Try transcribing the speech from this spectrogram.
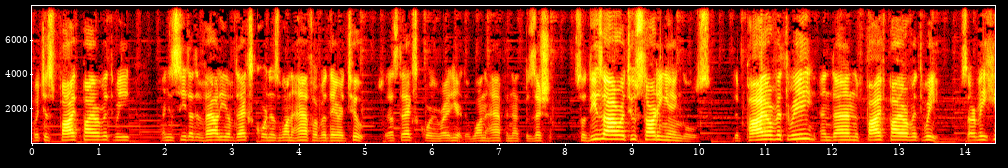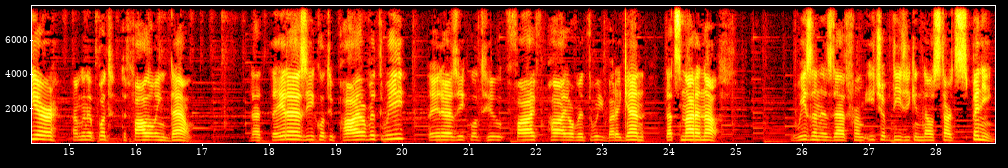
which is 5 pi over 3, and you see that the value of the x-coordinate is 1 half over there too. So that's the x-coordinate right here, the 1 half in that position. So these are our two starting angles. The pi over 3 and then 5 pi over 3. So over here, I'm going to put the following down. That theta is equal to pi over 3, theta is equal to 5 pi over 3. But again, that's not enough. The reason is that from each of these you can now start spinning.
